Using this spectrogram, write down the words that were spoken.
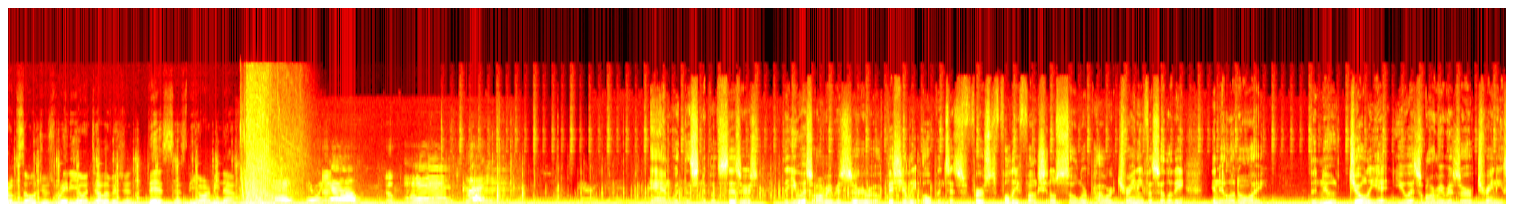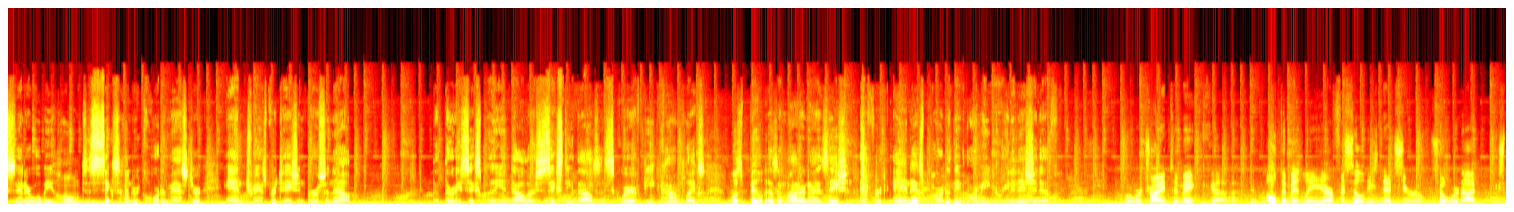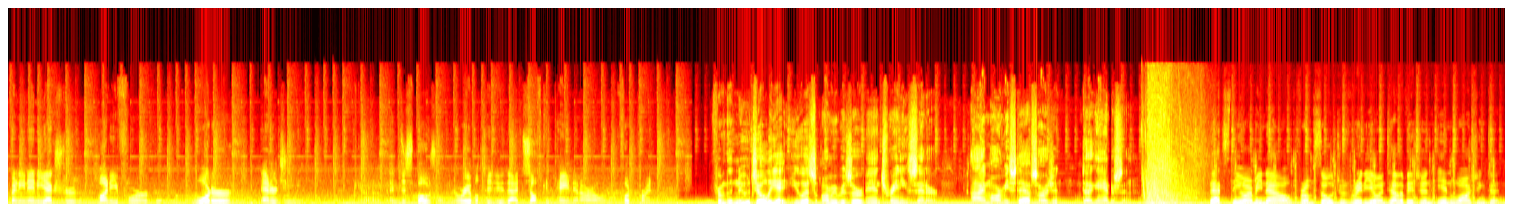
From Soldiers Radio and Television, this is the Army Now. Okay, here we go. And cut. And with the snip of scissors, the U.S. Army Reserve officially opens its first fully functional solar powered training facility in Illinois. The new Joliet U.S. Army Reserve Training Center will be home to 600 quartermaster and transportation personnel. The $36 million, 60,000 square feet complex was built as a modernization effort and as part of the Army Green Initiative. where we're trying to make uh, ultimately our facilities net zero. So we're not expending any extra money for water, energy, uh, and disposal. And we're able to do that self-contained in our own footprint. From the new Joliet U.S. Army Reserve and Training Center, I'm Army Staff Sergeant Doug Anderson. That's the Army Now from Soldiers Radio and Television in Washington.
